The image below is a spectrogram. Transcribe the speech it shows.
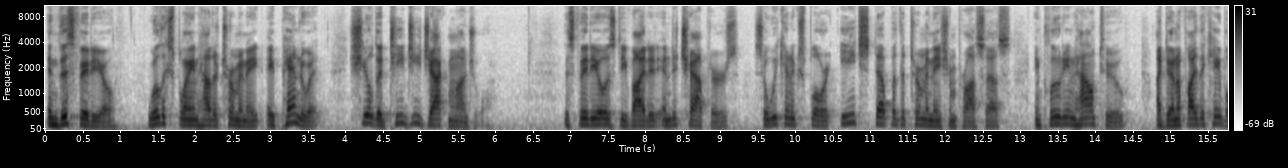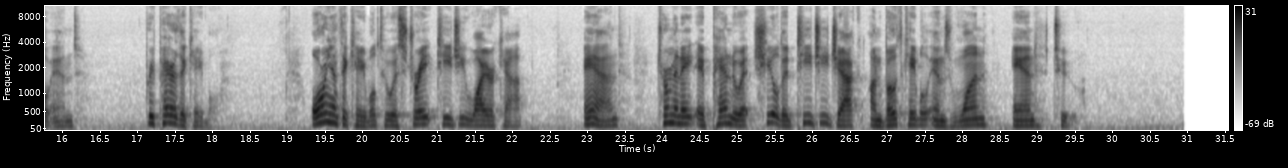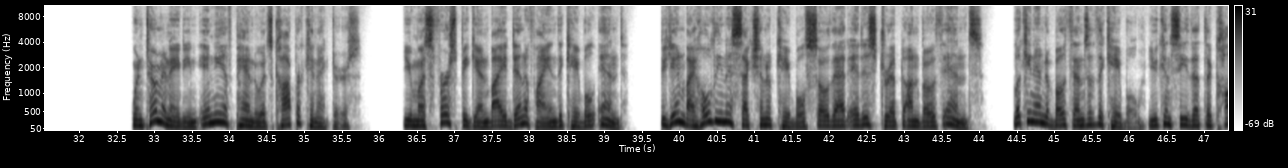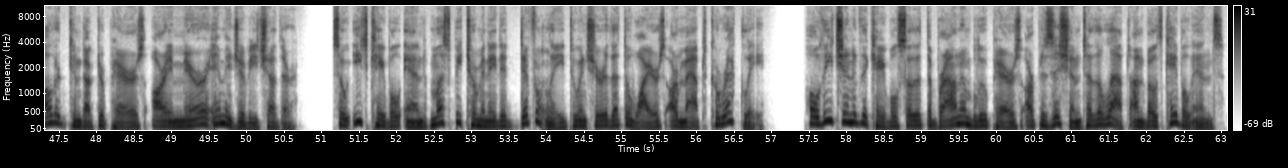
In this video, we'll explain how to terminate a Panduit shielded TG jack module. This video is divided into chapters so we can explore each step of the termination process, including how to identify the cable end, prepare the cable, orient the cable to a straight TG wire cap, and terminate a Panduit shielded TG jack on both cable ends 1 and 2. When terminating any of Panduit's copper connectors, you must first begin by identifying the cable end. Begin by holding a section of cable so that it is stripped on both ends. Looking into both ends of the cable, you can see that the collared conductor pairs are a mirror image of each other. So each cable end must be terminated differently to ensure that the wires are mapped correctly. Hold each end of the cable so that the brown and blue pairs are positioned to the left on both cable ends.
